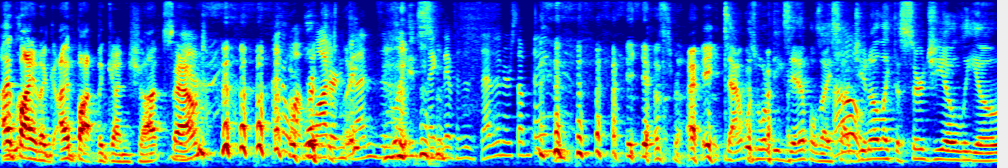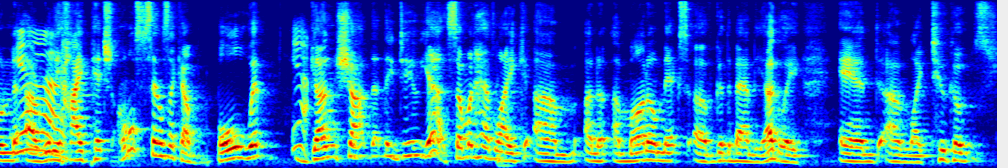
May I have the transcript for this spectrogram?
I buy the I bought the gunshot sound. I don't want modern Literally. guns in like Magnificent Seven or something. yes, right. that was one of the examples I saw. Do you Oh. know, like the Sergio Leone, uh, really high pitched, almost sounds like a bullwhip Yeah. gunshot that they do? Yeah, someone had like um, an, a mono mix of Good, the Bad, and the Ugly, and um, like Tuco's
